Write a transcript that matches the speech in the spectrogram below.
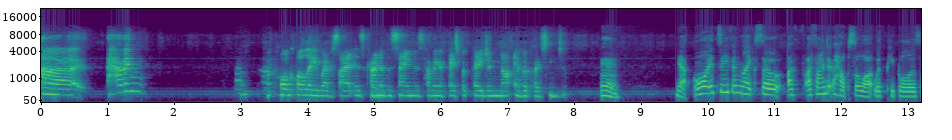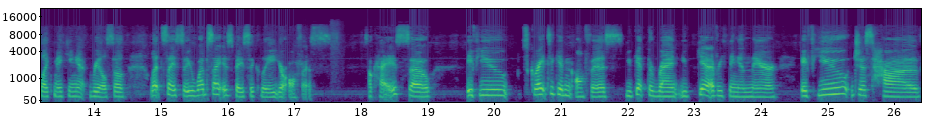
Uh, having a poor quality website is kind of the same as having a Facebook page and not ever posting to it. Mm. Yeah. Well, it's even like, so I, I find it helps a lot with people is like making it real. So let's say, so your website is basically your office. Okay. So if you, it's great to get an office, you get the rent, you get everything in there. If you just have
